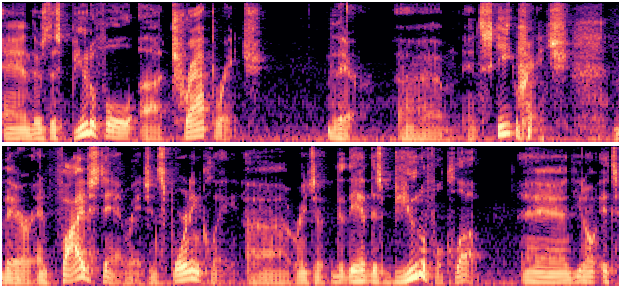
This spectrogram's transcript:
and there's this beautiful uh, trap range there, um, and skeet range there, and five stand range and sporting clay uh, range. They have this beautiful club and you know it's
